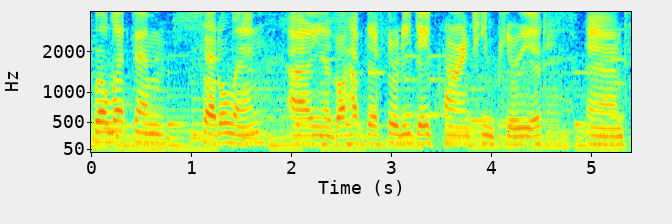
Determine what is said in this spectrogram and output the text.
We'll let them settle in. Uh, you know, they'll have their 30-day quarantine period, and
